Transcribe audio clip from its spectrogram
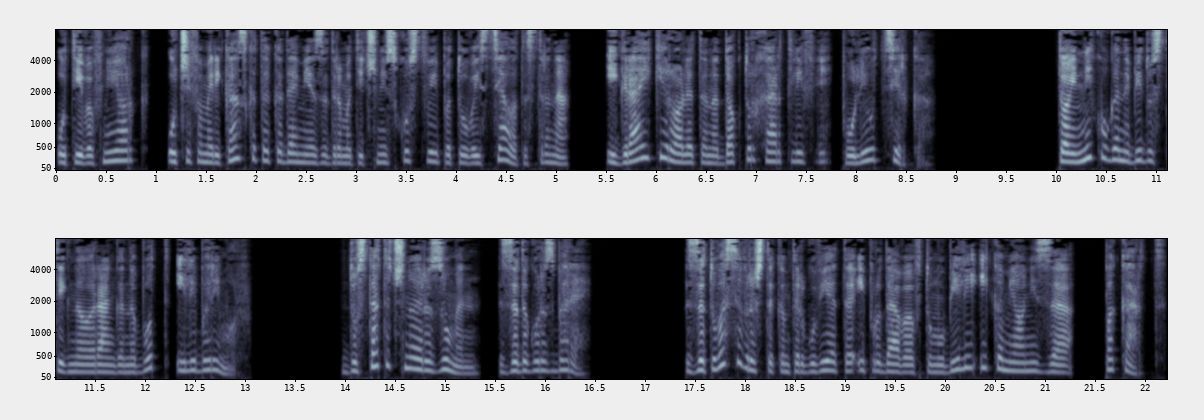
отива в Нью-Йорк, учи в Американската академия за драматично изкуство и пътува из цялата страна, играйки ролята на доктор Хартлиф и Поли от цирка. Той никога не би достигнал ранга на Бут или Баримор. Достатъчно е разумен, за да го разбере. Затова се връща към търговията и продава автомобили и камиони за Пакарт.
